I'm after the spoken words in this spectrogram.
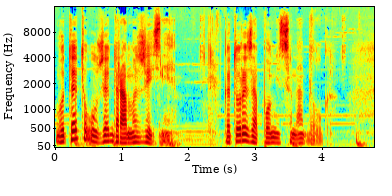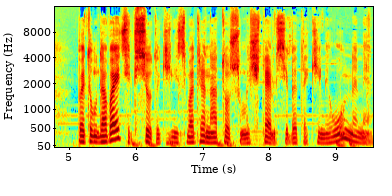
вот это уже драма жизни, которая запомнится надолго. Поэтому давайте все-таки, несмотря на то, что мы считаем себя такими умными,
